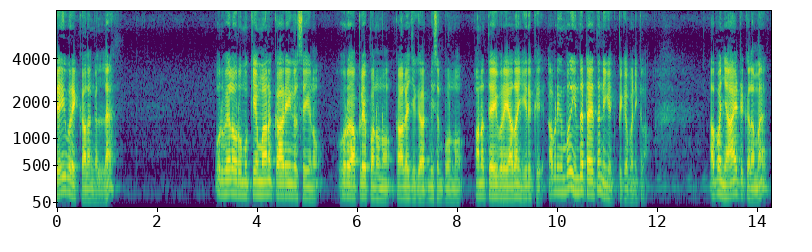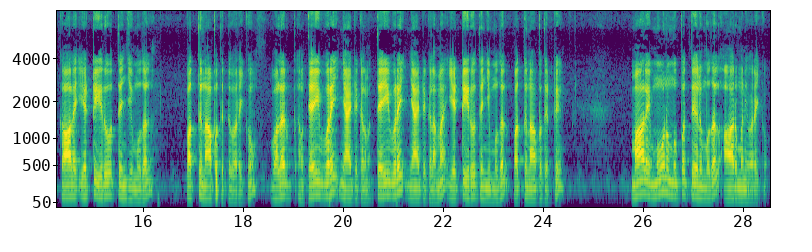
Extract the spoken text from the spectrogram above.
தேய்பிறை காலங்களில் ஒரு வேளை ஒரு முக்கியமான காரியங்கள் செய்யணும் ஒரு அப்ளை பண்ணணும் காலேஜுக்கு அட்மிஷன் போடணும் ஆனால் தேய்பிறையாக தான் இருக்குது அப்படிங்கும்போது இந்த டயத்தை நீங்கள் பிக்கப் பண்ணிக்கலாம். அப்போ ஞாயிற்றுக்கிழமை காலை எட்டு இருபத்தஞ்சி முதல் பத்து நாற்பத்தெட்டு வரைக்கும் வளர் தேய்வுரை ஞாயிற்றுக்கிழமை தேய்வுரை ஞாயிற்றுக்கிழமை எட்டு இருபத்தஞ்சி முதல் பத்து நாற்பத்தெட்டு மாலை மூணு முப்பத்தேழு முதல் ஆறு மணி வரைக்கும்.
